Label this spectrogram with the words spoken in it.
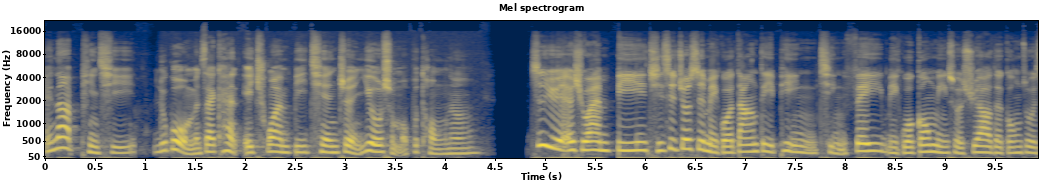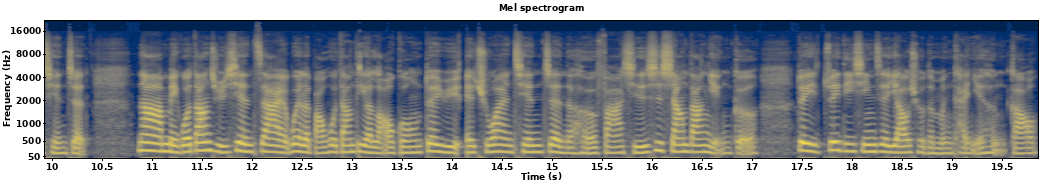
诶，那品奇。如果我们在看 H one B 签证，又有什么不同呢？至于 H1B，其实就是美国当地聘请非美国公民所需要的工作签证。那美国当局现在为了保护当地的劳工，对于 H1 签证的核发其实是相当严格，对最低薪资要求的门槛也很高。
